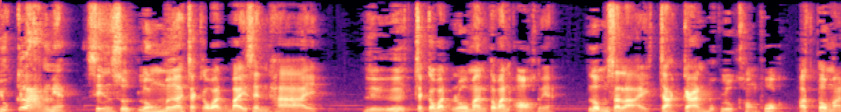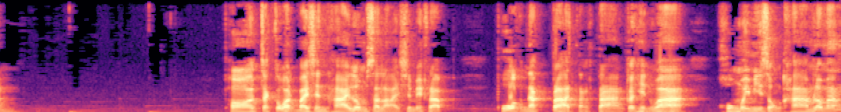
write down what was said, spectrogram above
ยุคกลางเนี่ยสิ้นสุดลงเมื่อจักรวรรดิไบเซนทน์หรือจักรวรรดิโรมันตะวันออกเนี่ยล่มสลายจากการบุกรุกของพวกออตโตมัน พอจักรวรรดิไบเซนไทน์ล่มสลายใช่ไหมครับ พวกนักปราชญ์ต่างๆ ก็เห็นว่าคงไม่มีสงครามแล้วมั้ง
